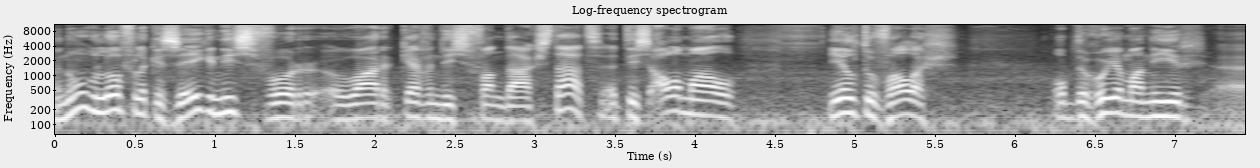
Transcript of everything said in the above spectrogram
een ongelooflijke zegen is voor waar Cavendish vandaag staat. Het is allemaal heel toevallig op de goede manier uh,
